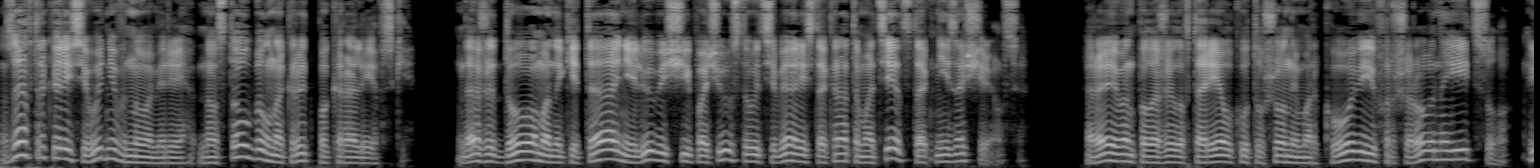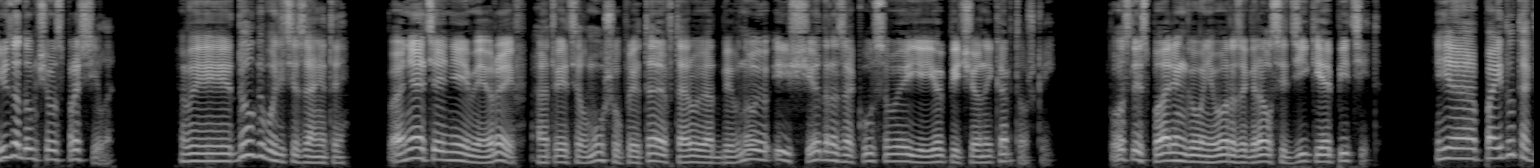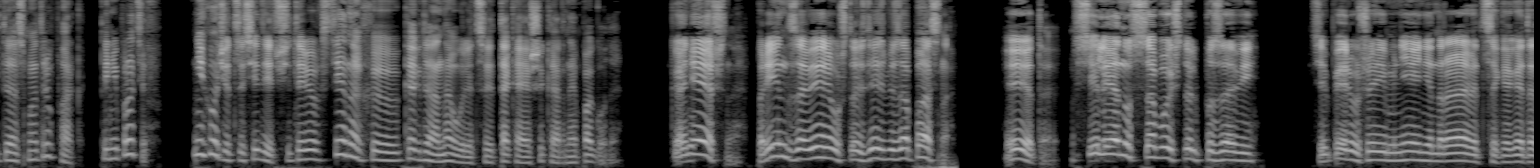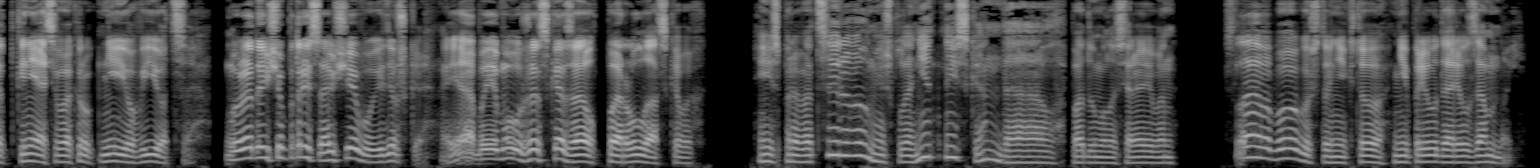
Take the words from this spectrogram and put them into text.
Завтракали сегодня в номере, но стол был накрыт по-королевски. Даже дома на Китане, любящий почувствовать себя аристократом отец, так не изощрялся. Рейвен положила в тарелку тушеной моркови и фаршированное яйцо и задумчиво спросила. «Вы долго будете заняты?» «Понятия не имею, Рейв», — ответил муж, уплетая вторую отбивную и щедро закусывая ее печеной картошкой. После спарринга у него разыгрался дикий аппетит. «Я пойду тогда осмотрю парк. Ты не против? Не хочется сидеть в четырех стенах, э, когда на улице такая шикарная погода». «Конечно. Принц заверил, что здесь безопасно. И это, Селену с собой, что ли, позови?» Теперь уже и мне не нравится, как этот князь вокруг нее вьется. У Реда еще потрясающая выдержка. Я бы ему уже сказал пару ласковых. «И спровоцировал межпланетный скандал», — подумалась Рейвен. «Слава богу, что никто не приударил за мной».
